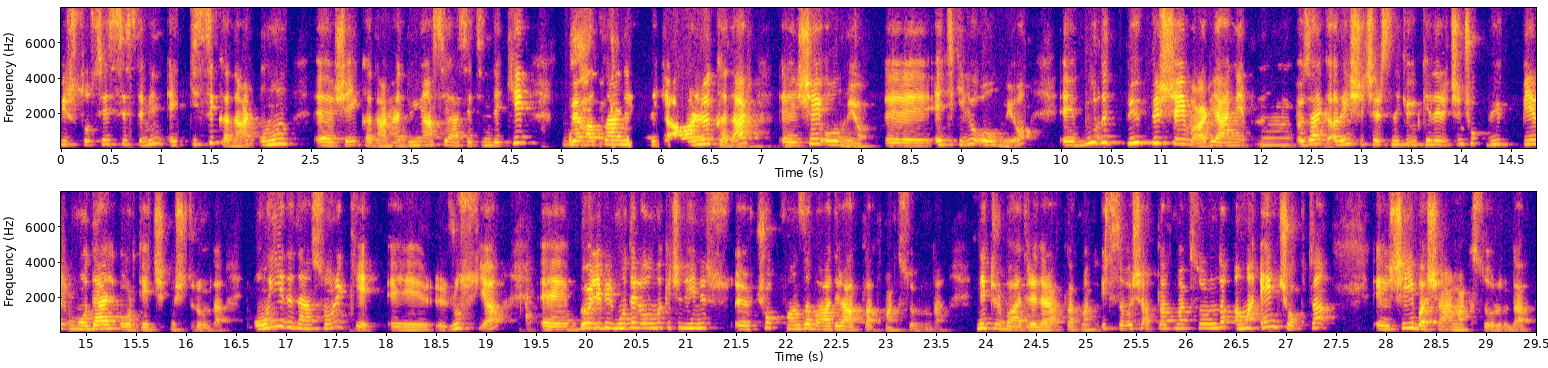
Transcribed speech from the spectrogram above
bir sosyalist sistemin etkisi kadar onun e, şeyi kadar hani dünya siyasetindeki ve halklar nezdindeki ağırlığı kadar e, şey olmuyor e, etkili olmuyor. E, burada büyük bir şey var yani özellikle arayış içerisindeki ülkeler için çok büyük bir model ortaya çıkmış durumda. 17'den sonraki e, Rusya e, böyle bir model olmak için henüz e, çok fazla badire atlatmak zorunda. Ne tür badireler atlatmak? İç savaşı atlatmak zorunda ama en çok da e, şeyi başarmak zorunda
